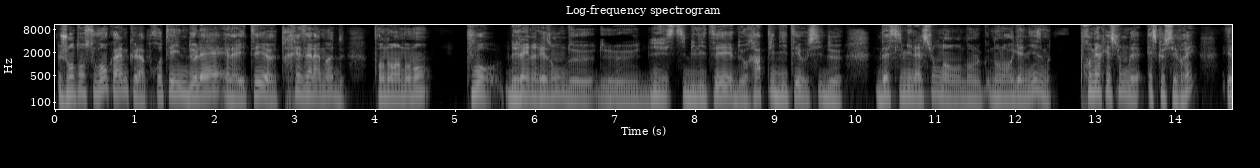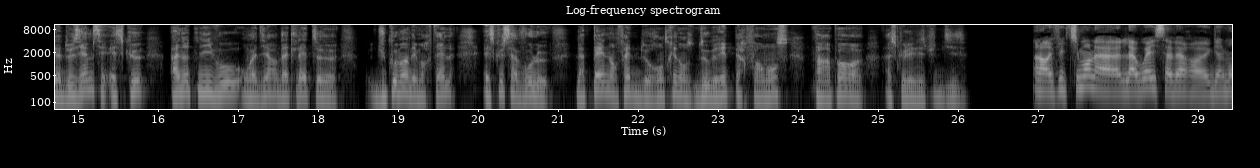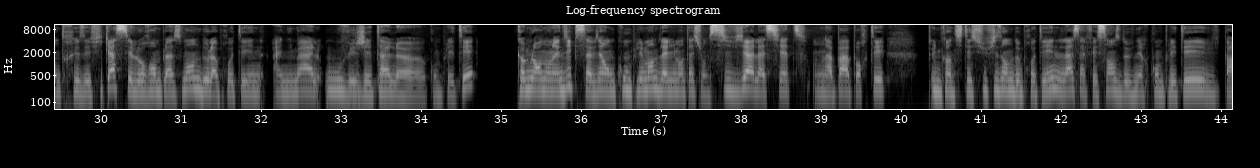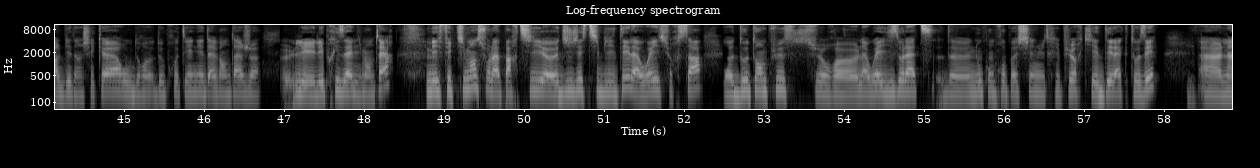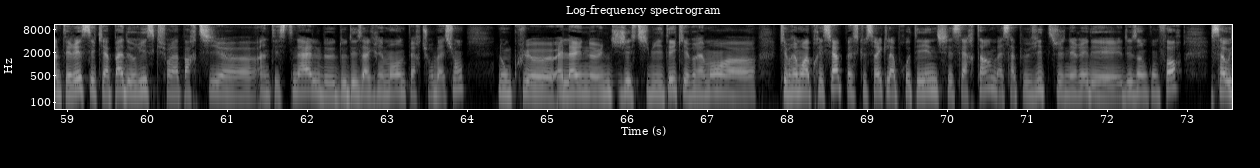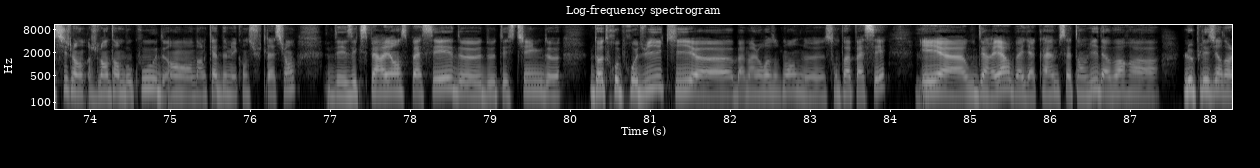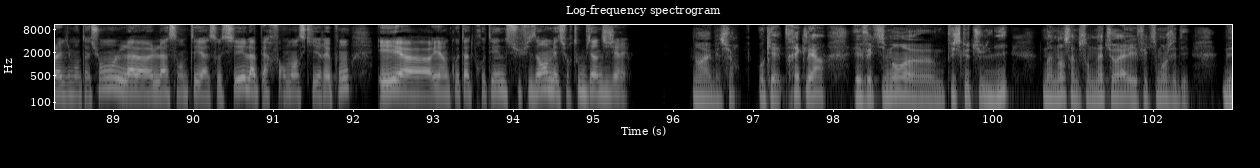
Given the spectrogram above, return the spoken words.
J'entends souvent quand même que la protéine de lait, elle a été euh, très à la mode pendant un moment pour déjà une raison de, de digestibilité et de rapidité aussi de d'assimilation dans, dans l'organisme. Première question, est-ce que c'est vrai? Et la deuxième, c'est est-ce que à notre niveau, on va dire d'athlète euh, du commun des mortels, est-ce que ça vaut le la peine en fait de rentrer dans ce degré de performance par rapport euh, à ce que les études disent? Alors effectivement, la, la whey s'avère euh, également très efficace. C'est le remplacement de la protéine animale ou végétale complétée. Comme leur nom l'indique, ça vient en complément de l'alimentation. Si via l'assiette, on n'a pas apporté une quantité suffisante de protéines, là, ça fait sens de venir compléter par le biais d'un shaker ou de, de protéiner davantage euh, les, les, prises alimentaires. Mais effectivement, sur la partie euh, digestibilité, la whey sur ça, euh, d'autant plus sur la whey isolate de nous qu'on propose chez NutriPure, qui est délactosée. Mmh. L'intérêt, c'est qu'il n'y a pas de risque sur la partie intestinale de, de désagréments, de perturbations. Donc euh, elle a une, une, digestibilité qui est vraiment euh, qui est vraiment appréciable parce que c'est vrai que la protéine chez certains, bah, ça peut vite générer des, des inconforts. Et ça aussi, je l'entends beaucoup dans, dans, le cadre de mes consultations, des expériences passées de, de testing de d'autres produits qui euh, bah, malheureusement ne sont pas passés mmh. et euh, où derrière, bah, il y a quand même cette envie d'avoir euh, le plaisir dans l'alimentation, la, la, santé associée, la performance qui y répond et, et un quota de protéines suffisant mais surtout bien digéré. Ouais, bien sûr. Ok, très clair. Et effectivement, euh, puisque tu le dis, maintenant ça me semble naturel. Et effectivement, j'ai des,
